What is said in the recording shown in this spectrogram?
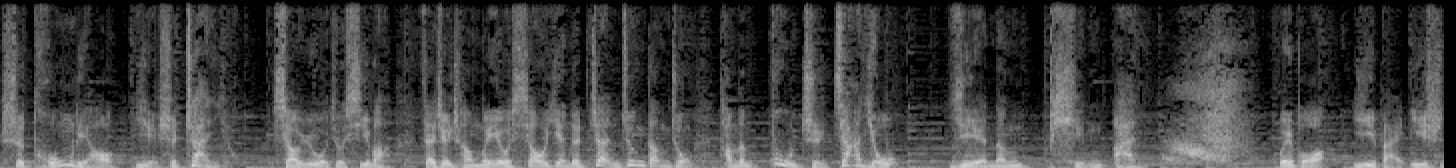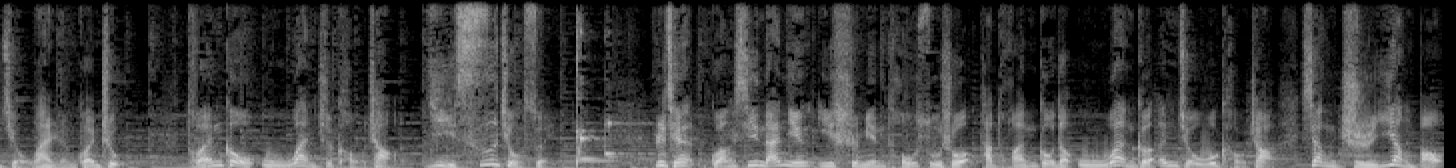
是同僚，也是战友。小雨，我就希望在这场没有硝烟的战争当中，他们不止加油，也能平安。微博一百一十九万人关注，团购五万只口罩，一撕就碎。日前，广西南宁一市民投诉说，他团购的五万个 N95 口罩像纸一样薄，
